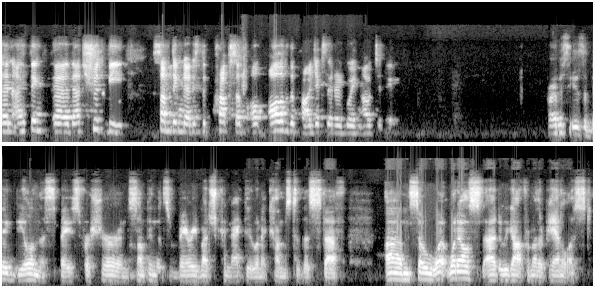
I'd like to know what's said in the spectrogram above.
and I think uh, that should be something that is the crux of all of the projects that are going out today. Privacy is a big deal in this space for sure, and something that's very much connected when it comes to this stuff. Um, so, what what else uh, do we got from other panelists?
